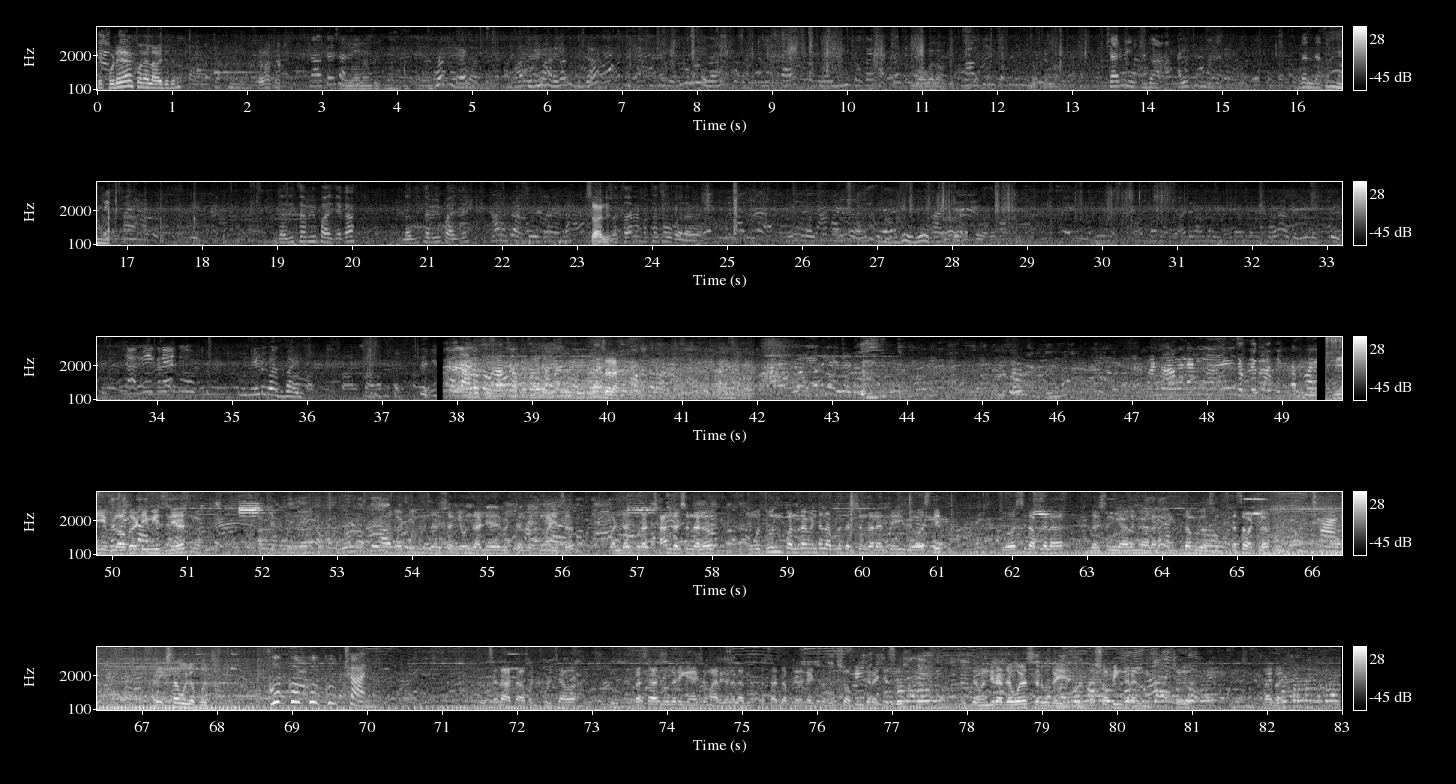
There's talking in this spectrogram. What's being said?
ते पुढे या कोणाला लावायचे तरी? गंधाचा नदीचा व्ह्यू पाहिजे का? नदीचा व्ह्यू पाहिजे. चालेल. चालेल मग तसं उभं राहा चला. मी ब्लॉगर टीम इज हिअर आपली पूर्ण ब्लॉगर टीम दर्शन घेऊन झाली आहे विठ्ठल रखुमाईचं पंढरपुरात छान दर्शन झालं. मोजून पंधरा मिनटात आपलं दर्शन झालं आणि तेही व्यवस्थित व्यवस्थित आपल्याला दर्शन घ्यायला मिळालं ना? एकदम व्यवस्थित. कसं वाटलं? छान. अरे एक्स्ट्रा बोललो कोच खूप खूप खूप खूप छान. चला आता आपण पुढच्या प्रसाद वगैरे घेण्याच्या मार्गाला लागू प्रसाद आपल्याला काही शॉपिंग करायची असेल तर त्या मंदिराजवळच सर्व काही आहे. शॉपिंग करायला चलो. Bye bye.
